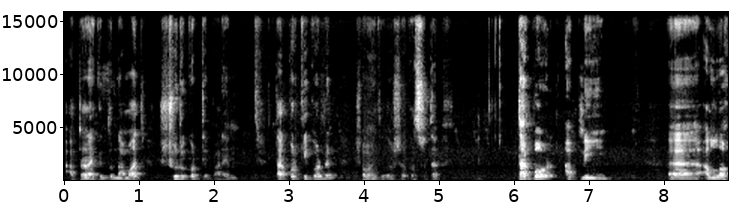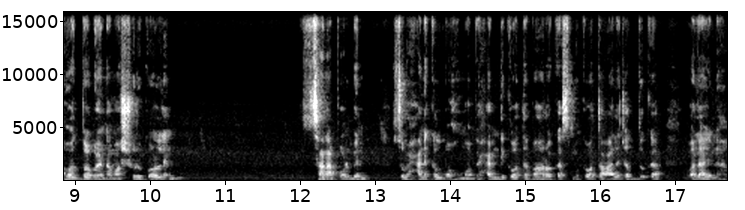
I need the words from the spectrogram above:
আপনারা কিন্তু নামাজ শুরু করতে পারেন। তারপর কি করবেন? সম্মানিত দর্শক শ্রোতা, তারপর আপনি আল্লাহ আকবর বলে নামাজ শুরু করলেন, সানা পড়বেন। সুবহানাক আল্লাহুম্মা বিহামদিকা ওয়া ওয়া তাআলা জাদ্দুকা ওয়া লা ইলাহা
